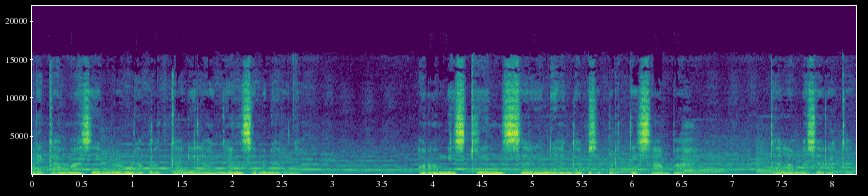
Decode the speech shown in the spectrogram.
Mereka masih belum dapat keadilan yang sebenarnya. Orang miskin sering dianggap seperti sampah dalam masyarakat.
